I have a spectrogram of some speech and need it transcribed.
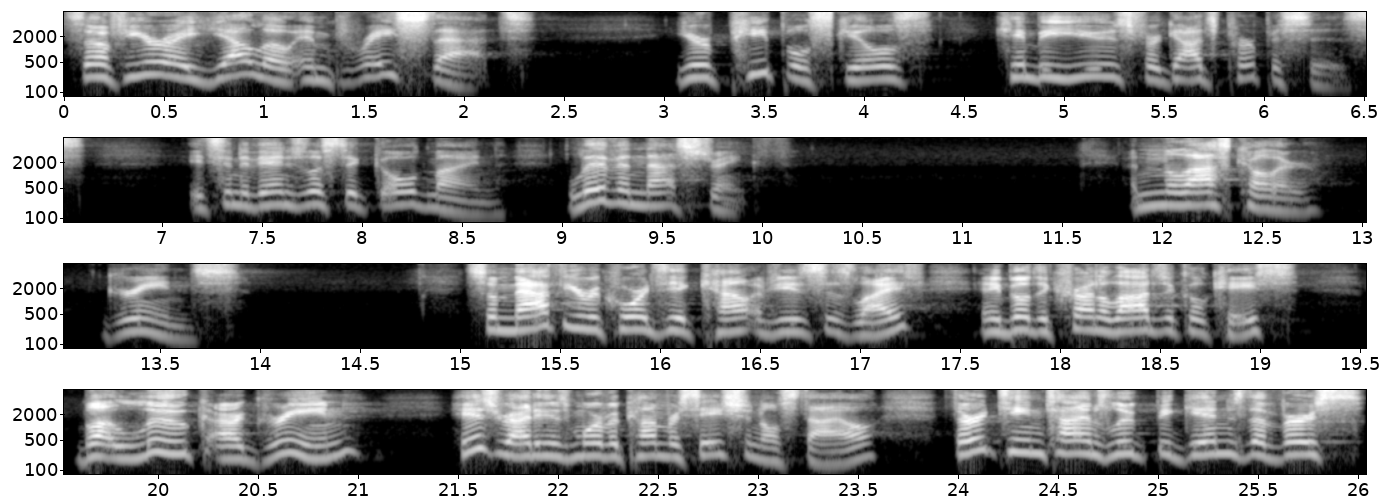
So if you're a yellow, embrace that. Your people skills can be used for God's purposes. It's an evangelistic gold mine. Live in that strength. And then the last color, greens. So Matthew records the account of Jesus' life and he builds a chronological case. But Luke, our green, his writing is more of a conversational style. 13 times Luke begins the verse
